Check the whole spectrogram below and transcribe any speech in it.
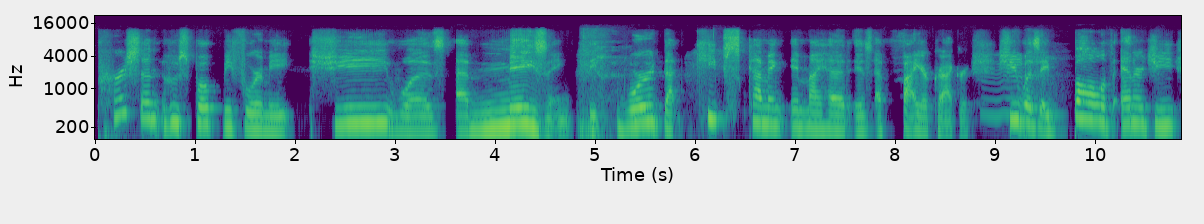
person who spoke before me she was amazing. The word that keeps coming in my head is a firecracker. She was a ball of energy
